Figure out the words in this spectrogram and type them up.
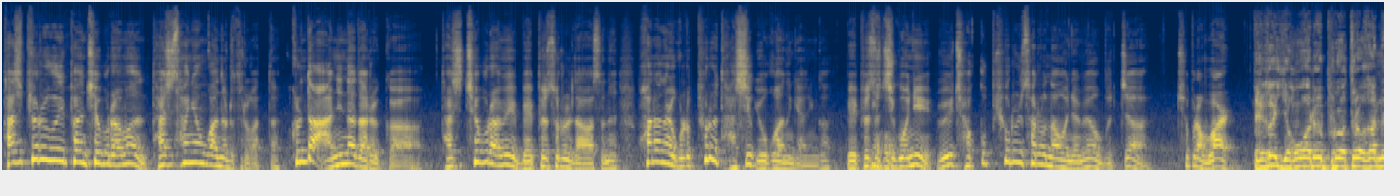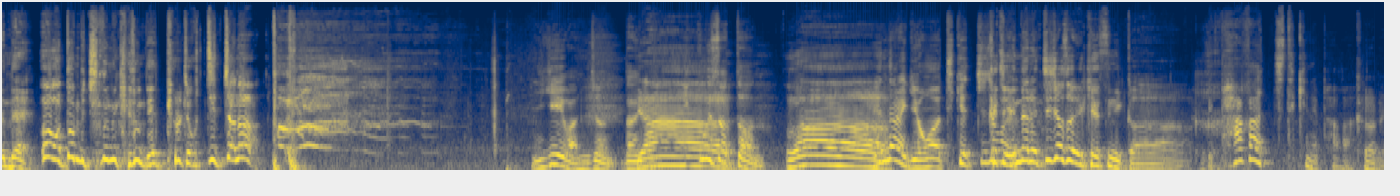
다시 표를 구입한 최불암은 다시 상영관으로 들어갔다 그런데 아니나 다를까 다시 최불암이 매표소를 나와서는 화난 얼굴로 표를 다시 요구하는 게 아닌가 매표소 직원이 왜 자꾸 표를 사러 나오냐며 묻자 최불암 왈 내가 영화를 보러 들어갔는데 어, 어떤 미친놈이 계속 내 표를 자꾸 찢잖아. 이게 완전 나 야. 잊고 있었던 와. 옛날에 영화 티켓 찢어 그치 옛날엔 찢어서 이렇게 했으니까. 파가 특히네 파가 그러네.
